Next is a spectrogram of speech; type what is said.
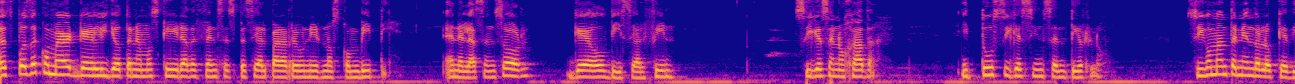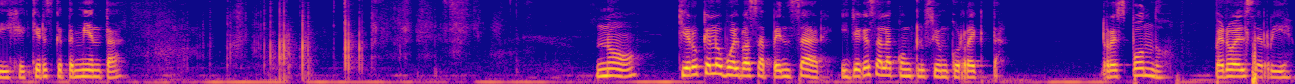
Después de comer, Gail y yo tenemos que ir a Defensa Especial para reunirnos con Bitty. En el ascensor, Gail dice al fin: Sigues enojada. Y tú sigues sin sentirlo. Sigo manteniendo lo que dije. ¿Quieres que te mienta? No, quiero que lo vuelvas a pensar y llegues a la conclusión correcta. Respondo, pero él se ríe.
